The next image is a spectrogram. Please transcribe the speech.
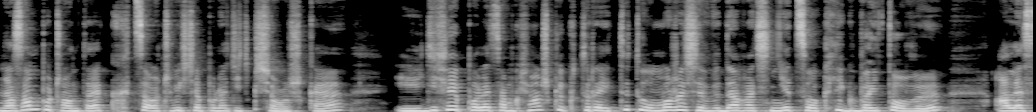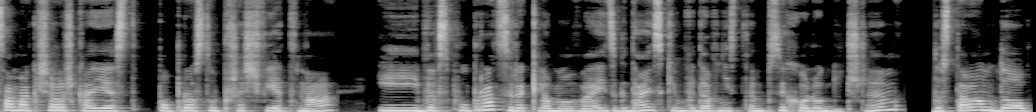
Na sam początek chcę oczywiście polecić książkę i dzisiaj polecam książkę, której tytuł może się wydawać nieco clickbaitowy, ale sama książka jest po prostu prześwietna i we współpracy reklamowej z Gdańskim Wydawnictwem Psychologicznym dostałam do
